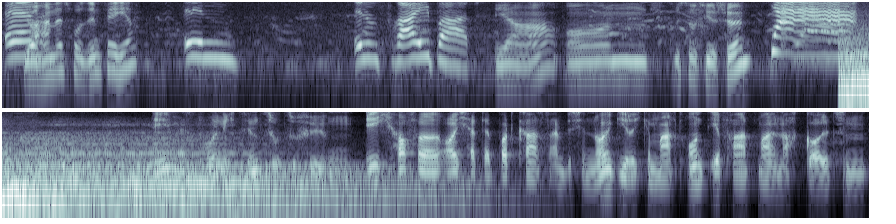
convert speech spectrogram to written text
Ähm, Johannes, wo sind wir hier? In, in Freibad. Ja, und ist das hier schön? Ja! Dem ist wohl nichts hinzuzufügen. Ich hoffe, euch hat der Podcast ein bisschen neugierig gemacht und ihr fahrt mal nach Golzen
